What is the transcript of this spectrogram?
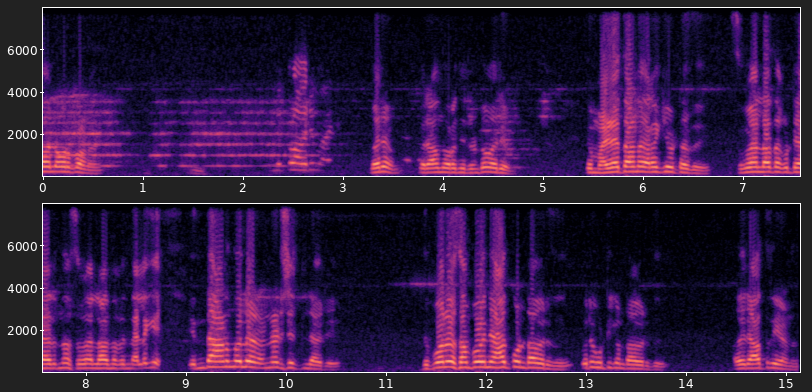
നല്ല ഉറപ്പാണ്. അവർ വരും വരും വരാമെന്ന് പറഞ്ഞിട്ടുണ്ട് വരും. ഇത് മഴയത്താണ് ഇറക്കി വിട്ടത്. സുഖമില്ലാത്ത കുട്ടിയായിരുന്നു സുഖമില്ലാത്ത പിന്നെ അല്ലെങ്കിൽ എന്താണെന്നല്ലോ അന്വേഷിച്ചിട്ടില്ല അവർ. ഇതുപോലെ സംഭവം ഇനി ആർക്കും ഉണ്ടാവരുത്. ഒരു കുട്ടിക്ക് ഉണ്ടാവരുത്. അത് രാത്രിയാണ്.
